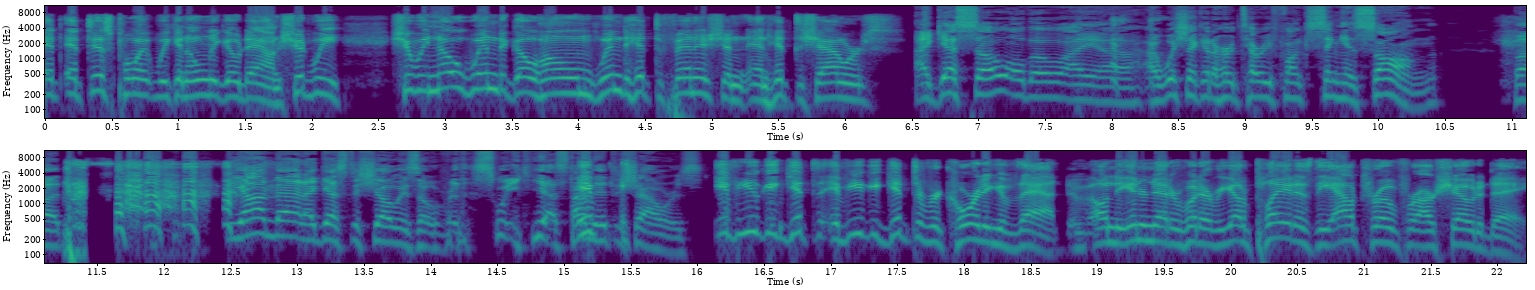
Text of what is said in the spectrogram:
at, at this point we can only go down. Should we should we know when to go home, when to hit the finish, and, and hit the showers? I guess so. Although I uh, I wish I could have heard Terry Funk sing his song, but beyond that, I guess the show is over this week. Yes, time If- to hit the showers. If you could get the, if you could get the recording of that on the internet or whatever, you got to play it as the outro for our show today.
